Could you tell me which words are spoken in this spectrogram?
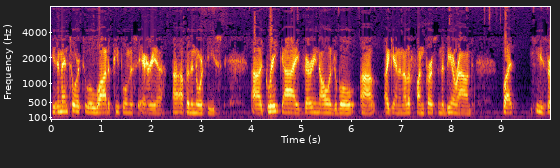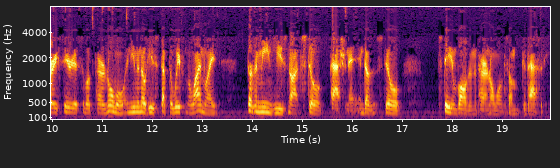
He's a mentor to a lot of people in this area, uh, up in the Northeast. Uh, great guy, very knowledgeable. Uh, again, another fun person to be around. But he's very serious about the paranormal, and even though he's stepped away from the limelight, doesn't mean he's not still passionate and doesn't still stay involved in the paranormal in some capacity.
